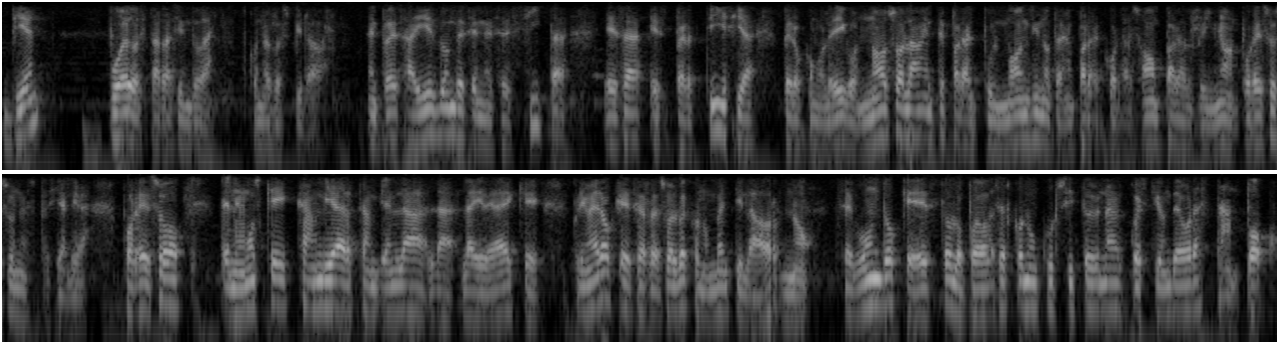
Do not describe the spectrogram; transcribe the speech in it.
bien, puedo estar haciendo daño con el respirador. Entonces ahí es donde se necesita esa experticia, pero como le digo, no solamente para el pulmón, sino también para el corazón, para el riñón. Por eso es una especialidad. Por eso tenemos que cambiar también la, la, idea de que, primero, que se resuelve con un ventilador, no. Segundo, que esto lo puedo hacer con un cursito de una cuestión de horas, tampoco.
